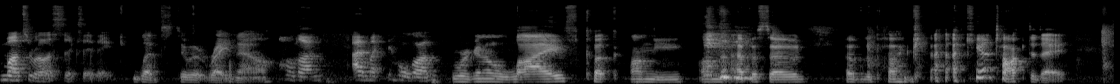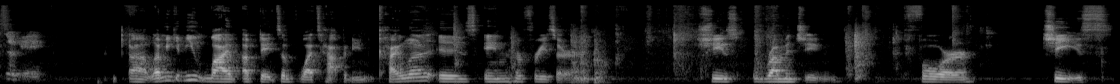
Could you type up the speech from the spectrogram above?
mozzarella sticks, I think. Let's do it right now. Hold on. I might hold on. We're gonna live cook on the on the episode of the podcast. I can't talk today. It's okay. Uh, let me give you live updates of what's happening. Kyla is in her freezer. She's rummaging for cheese,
